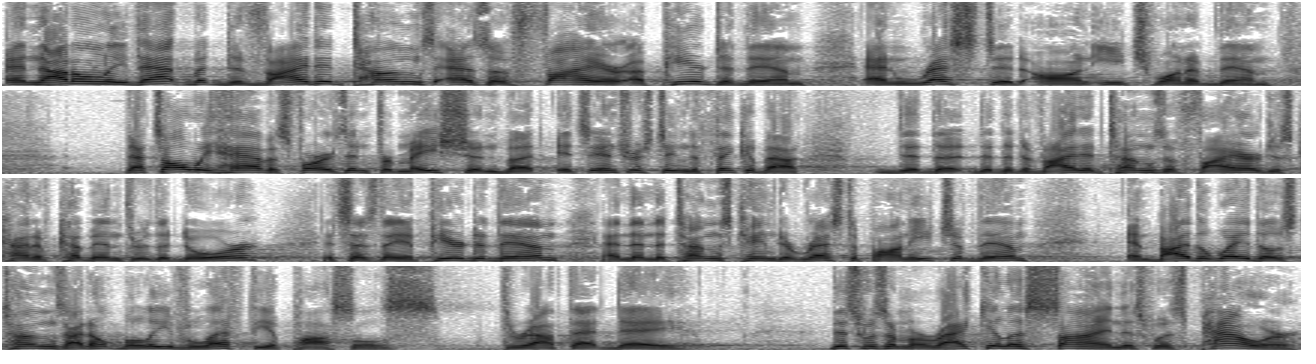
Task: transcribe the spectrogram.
And not only that, but divided tongues as of fire appeared to them and rested on each one of them. That's all we have as far as information, but it's interesting to think about. Did the, did the divided tongues of fire just kind of come in through the door? It says they appeared to them, and then the tongues came to rest upon each of them. And by the way, those tongues, I don't believe, left the apostles throughout that day. This was a miraculous sign. This was power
